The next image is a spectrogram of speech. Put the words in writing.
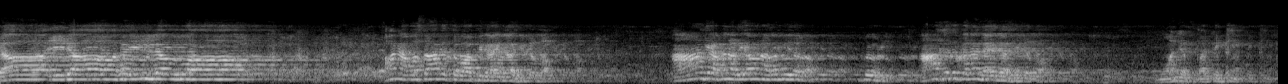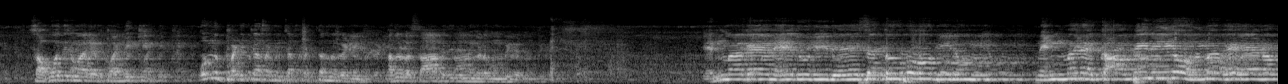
ലാ ഇലാഹ ഇല്ലല്ലാഹ് അവൻ അവസാനത്തെ വാക്ക് ലാ ഇലാഹ ഇല്ലല്ലാഹ് ആകെ അവൻ അറിയാവുന്ന അറബിയല്ല ആഹൃക്കല ലാ മോനെ പഠിക്കും. സഹോദരിമാരെ പഠിക്കും. ഒന്ന് പഠിക്കാൻ ശ്രമിച്ചാൽ പെട്ടെന്ന് കഴിയും. അതുള്ള സാഹചര്യം നിങ്ങളുടെ മുമ്പിലുണ്ട് എൻ മകനേതു വിദേശത്തു പോകിലും നിന്മനെ കാമ്പിനി ഓർമ്മ വേണം.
